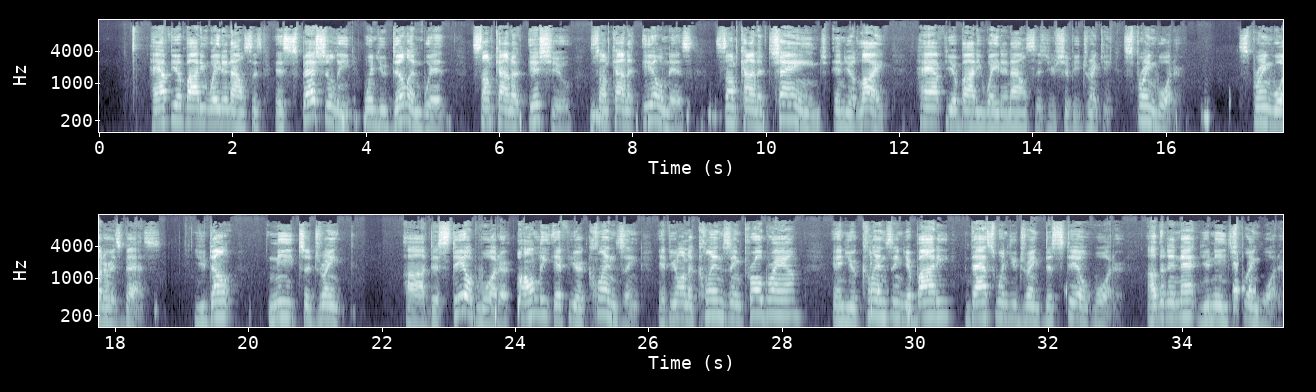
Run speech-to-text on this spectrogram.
Half your body weight in ounces, especially when you're dealing with some kind of issue, some kind of illness, some kind of change in your life. Half your body weight in ounces you should be drinking. Spring water. Spring water is best. You don't need to drink uh, distilled water only if you're cleansing. If you're on a cleansing program and you're cleansing your body, that's when you drink distilled water. Other than that, you need spring water.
